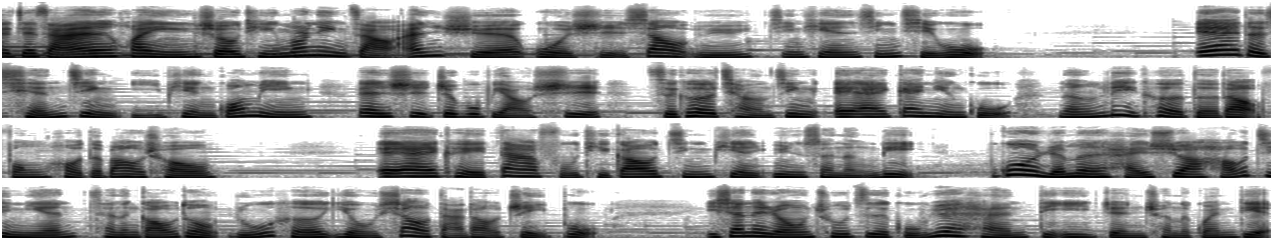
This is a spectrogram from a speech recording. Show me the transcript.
大家早安，欢迎收听 Morning 早安学，我是笑鱼。今天星期五，AI 的前景一片光明，但是这不表示此刻抢进 AI 概念股能立刻得到丰厚的报酬。AI 可以大幅提高晶片运算能力，不过人们还需要好几年才能搞懂如何有效达到这一步。以下内容出自古月涵第一人称的观点。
